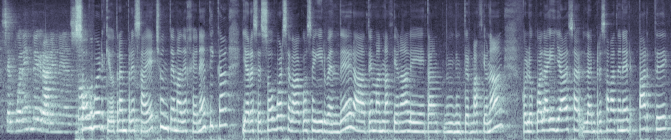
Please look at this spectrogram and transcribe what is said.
se puede integrar en el software, que otra empresa ha hecho en tema de genética y ahora ese software se va a conseguir vender a temas nacionales e internacional, con lo cual ahí ya la empresa va a tener parte,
